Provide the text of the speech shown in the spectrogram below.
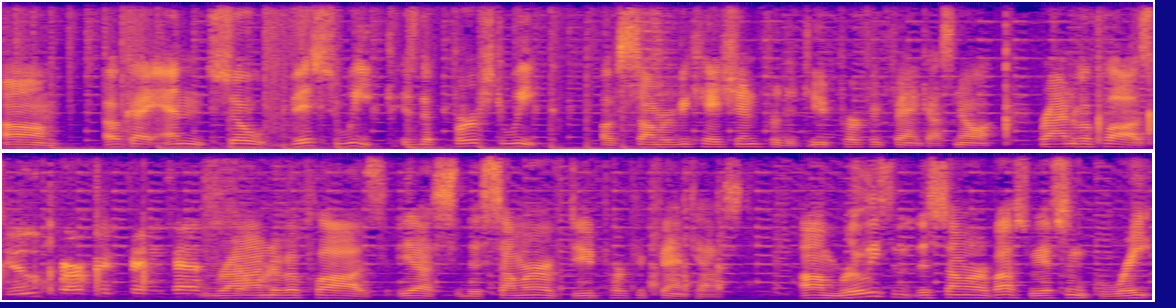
Um, okay, and so this week is the first week of summer vacation for the Dude Perfect Fancast. Noah, round of applause. Dude Perfect Fancast. Round of applause. Yes, the summer of Dude Perfect Fancast. Um, really, s- the summer of us. We have some great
